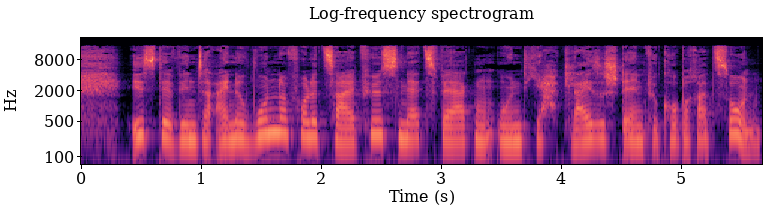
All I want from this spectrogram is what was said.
ist der Winter eine wundervolle Zeit fürs Netzwerken und ja, Gleise für Kooperation.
